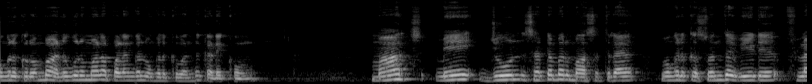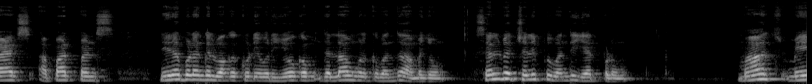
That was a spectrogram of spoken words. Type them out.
உங்களுக்கு ரொம்ப அனுகூலமான பலன்கள் உங்களுக்கு வந்து கிடைக்கும். மார்ச் மே ஜூன் செப்டம்பர் மாதத்தில் உங்களுக்கு சொந்த வீடு ஃப்ளாட்ஸ் அபார்ட்மெண்ட்ஸ் நிலபுலங்கள் வாங்கக்கூடிய ஒரு யோகம் இதெல்லாம் உங்களுக்கு வந்து அமையும். செல்வ செழிப்பு வந்து ஏற்படும். மார்ச் மே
